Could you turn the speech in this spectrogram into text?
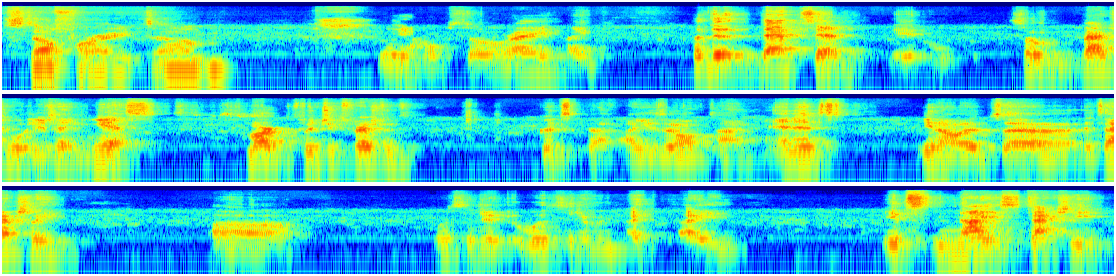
stuff right. Um, hope so, right? Like, but th- that said, it, so back to what you're saying. Yes, smart switch expressions, good stuff. I use it all the time, and it's you know it's uh it's actually uh what's the what's the difference? I, I it's nice. It's actually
